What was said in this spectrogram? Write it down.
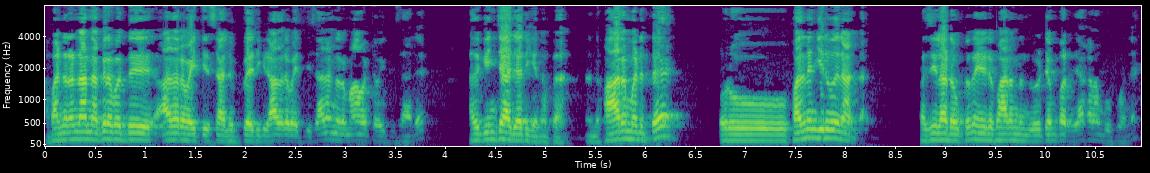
அப்போ அந்நேரம் நான் அக்ரபத்து ஆதார வைத்தியசாலை இப்போ இருக்கிற ஆதார வைத்தியசாலை அந்த மாவட்ட வைத்தியசாலை அதுக்கு இன்சார்ஜ் அடிக்கணும் அப்போ. அந்த பாரம் எடுத்த ஒரு பதினஞ்சு இருபது நாள் பசிலா டாக்டர் தான் என்னோட பாரம் தந்து டெம்பரரியாக கிளம்பு போனேன்.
